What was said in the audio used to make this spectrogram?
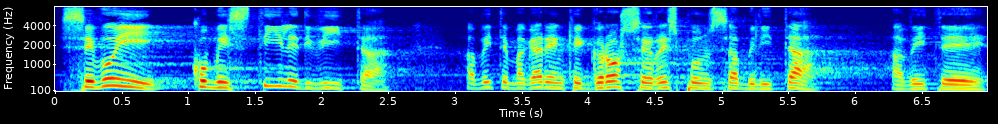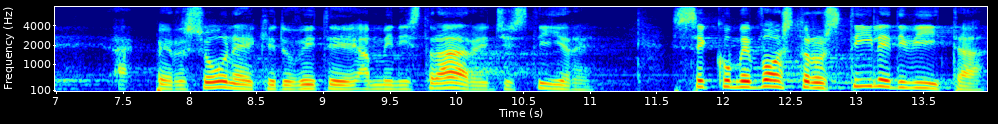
Se voi come stile di vita avete magari anche grosse responsabilità, avete persone che dovete amministrare, gestire, se come vostro stile di vita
